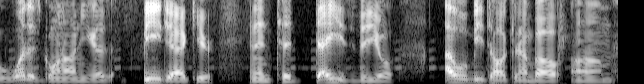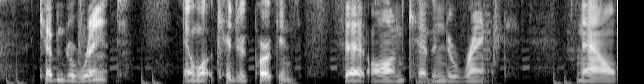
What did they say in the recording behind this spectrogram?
what is going on, you guys? B Jack here, and in today's video, I will be talking about um, Kevin Durant and what Kendrick Perkins said on Kevin Durant. Now,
